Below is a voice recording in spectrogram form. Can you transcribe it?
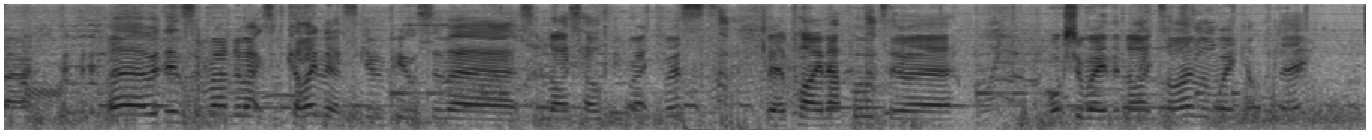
Uh, we're doing some random acts of kindness, giving people some uh, some nice healthy breakfast, a bit of pineapple to uh, wash away the night time and wake up the day. And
